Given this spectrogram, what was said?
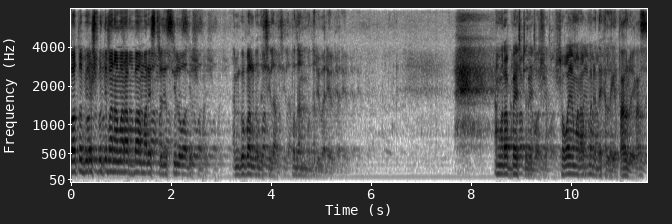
গত বৃহস্পতিবার আমার আব্বা আমার স্টেজে ছিল আমি গোপালগঞ্জে ছিলাম প্রধানমন্ত্রী বাড়ি আমার আব্বা স্টেজে বসে। সবাই আমার আব্বারে দেখার লেগে পাগল হয়ে গেছে।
